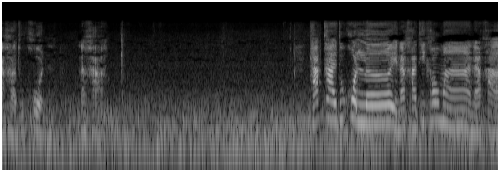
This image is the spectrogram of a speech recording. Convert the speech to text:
นะคะ ทุกคนนะคะ ทักทายทุกคนเลยนะคะที่เข้ามานะคะ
